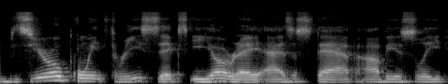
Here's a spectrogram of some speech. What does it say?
0.36 ERA as a staff. Obviously,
